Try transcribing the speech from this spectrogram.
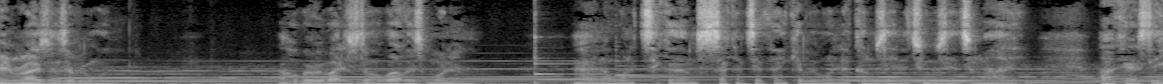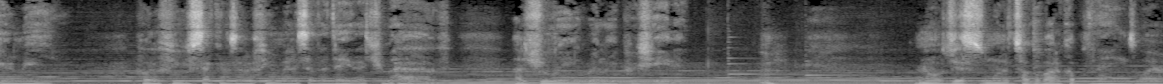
Grand Risings, everyone. I hope everybody's doing well this morning. And I want to take a second to thank everyone that comes in and tunes into my podcast to hear me for the few seconds or a few minutes of the day that you have. I truly, really appreciate it. You know, just want to talk about a couple things where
